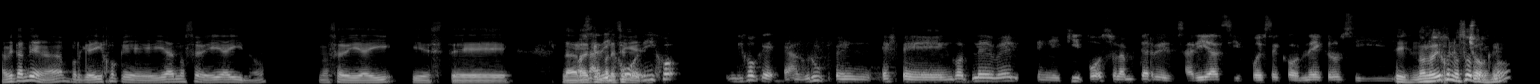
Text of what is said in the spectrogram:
A mí también, ¿ah? Porque dijo que ya no se veía ahí, ¿no? No se veía ahí. Y este, la O verdad sea, que parece dijo, que. dijo, dijo que a group en, en God Level, en equipo, solamente regresaría si fuese con Necros y. Sí, nos lo dijo nosotros, Choque. ¿no?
